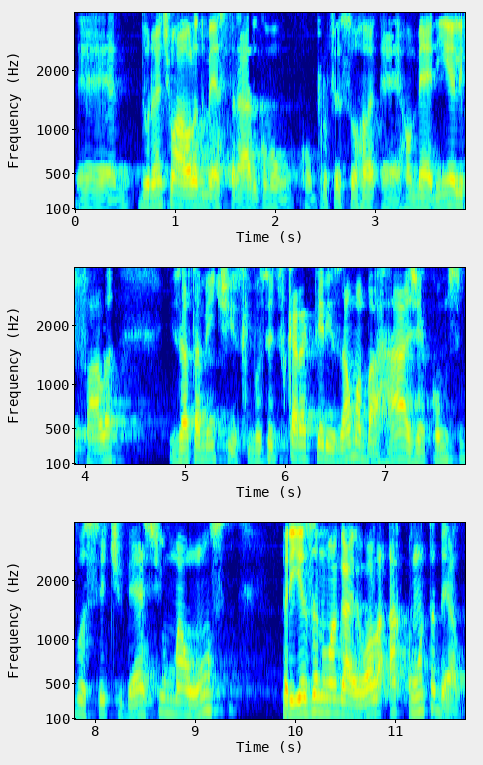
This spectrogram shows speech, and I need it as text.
é, durante uma aula do mestrado com, com o professor é, Romerinho, ele fala exatamente isso, que você descaracterizar uma barragem é como se você tivesse uma onça presa numa gaiola à conta dela.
